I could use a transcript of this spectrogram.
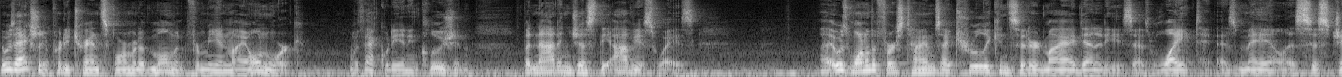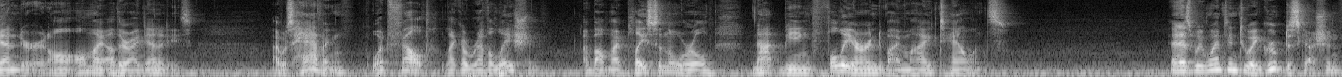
It was actually a pretty transformative moment for me in my own work with equity and inclusion, but not in just the obvious ways. Uh, it was one of the first times I truly considered my identities as white, as male, as cisgender, and all, all my other identities. I was having what felt like a revelation about my place in the world not being fully earned by my talents. And as we went into a group discussion,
